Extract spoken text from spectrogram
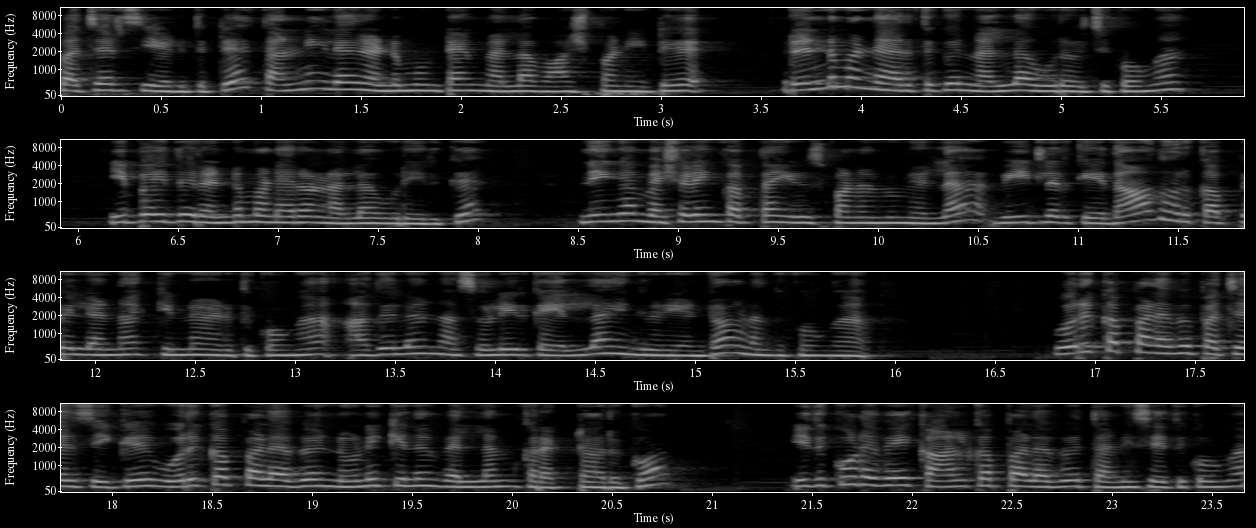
பச்சரிசி எடுத்துகிட்டு தண்ணியில் ரெண்டு மூணு டைம் நல்லா வாஷ் பண்ணிவிட்டு ரெண்டு மணி நேரத்துக்கு நல்லா ஊற வச்சுக்கோங்க. இப்போ இது ரெண்டு மணி நேரம் நல்லா ஊறியிருக்கு. நீங்கள் மெஷரிங் கப் தான் யூஸ் பண்ணணும்னு இல்லை வீட்டில் இருக்க ஏதாவது ஒரு கப் இல்லைன்னா கிண்ணம் எடுத்துக்கோங்க. அதில் நான் சொல்லியிருக்க எல்லா இன்க்ரீடியண்ட்டும் அளந்துக்கோங்க. ஒரு கப் அளவு பச்சரிசிக்கு ஒரு கப் அளவு நுணுக்கின வெல்லம் கரெக்டாக இருக்கும். இது கூடவே கால் கப் அளவு தண்ணி சேர்த்துக்கோங்க.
